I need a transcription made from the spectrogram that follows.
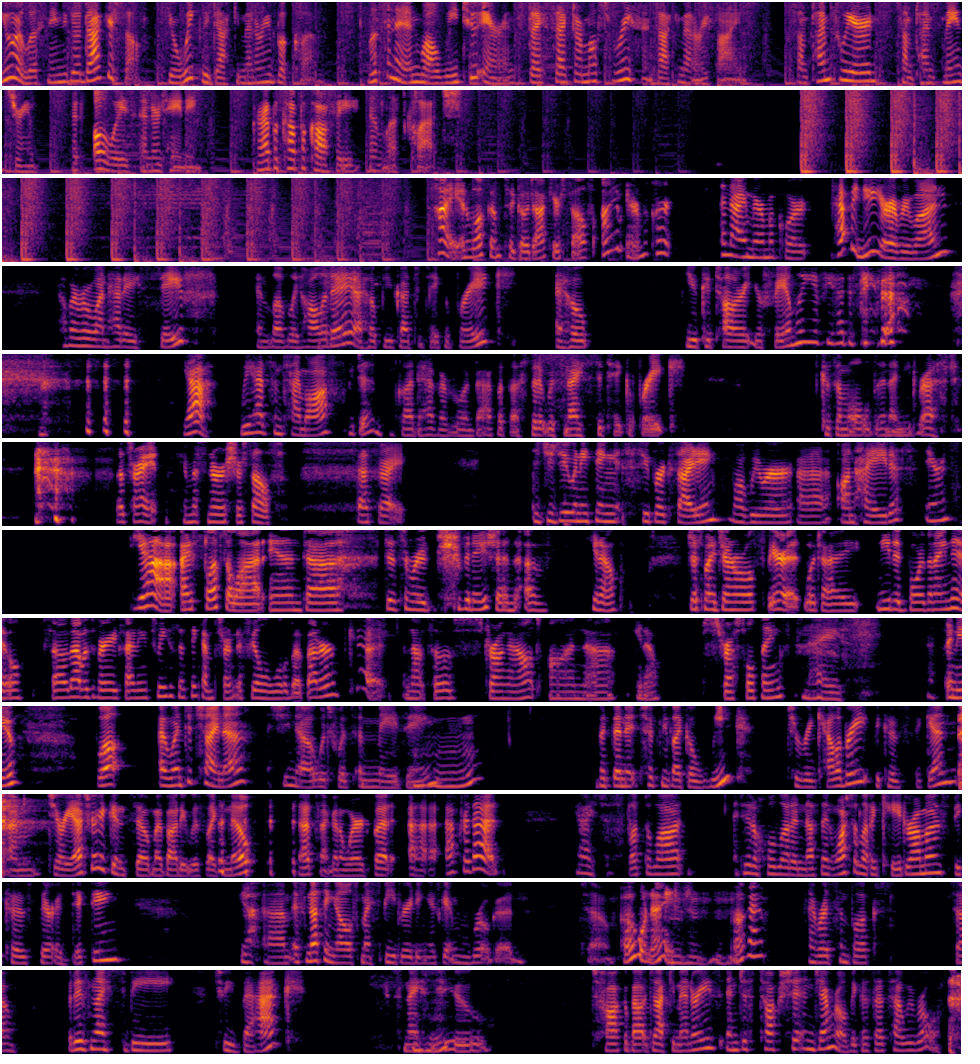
You are listening to Go Doc Yourself, your weekly documentary book club. Listen in while we two Erins dissect our most recent documentary find. Sometimes weird, sometimes mainstream, but always entertaining. Grab a cup of coffee and let's klatch. Hi, and welcome to Go Doc Yourself. I'm Erin McCart. And I'm Erin McCourt. Happy New Year, everyone. Hope everyone had a safe and lovely holiday. I hope you got to take a break. I hope you could tolerate your family if you had to see them. yeah, we had some time off. We did. I'm glad to have everyone back with us, but it was nice to take a break because I'm old and I need rest. That's right. You must nourish yourself. That's right. Did you do anything super exciting while we were uh, on hiatus, Erin? Yeah, I slept a lot and uh, did some rejuvenation of, you know, just my general spirit, which I needed more than I knew. So that was very exciting to me because I think I'm starting to feel a little bit better. Good. And not so strung out on, uh, you know, stressful things. Nice. That's and you? Well, I went to China, as you know, which was amazing. Mm-hmm but then it took me like a week to recalibrate because again i'm geriatric and so my body was like nope that's not going to work. But uh, after that yeah i just slept a lot. I did a whole lot of nothing watched a lot of k dramas because they're addicting. Yeah. Um, if nothing else my speed reading is getting real good so. Oh nice. Mm-hmm, mm-hmm. okay. I read some books so. But it's nice to be to be back. It's nice mm-hmm. to talk about documentaries and just talk shit in general because that's how we roll.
